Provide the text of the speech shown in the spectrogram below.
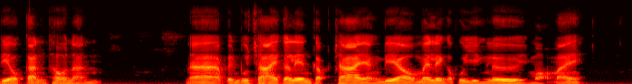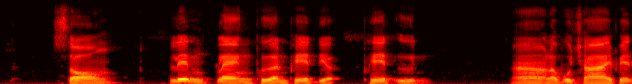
เดียวกันเท่านั้น นะเป็นผู้ชายก็เล่นกับชายอย่างเดียว ไม่เล่นกับผู้หญิงเลยเหมาะไหม 2. เล่นแกล้งเพื่อนเพศเดียวเพศอื่นอ่าแล้วผู้ชายเพศ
